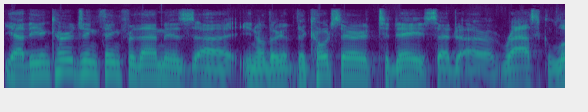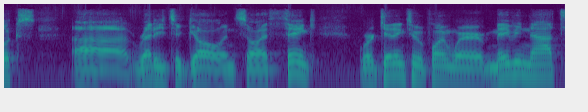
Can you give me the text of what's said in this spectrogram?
Yeah, the encouraging thing for them is, uh, you know, the the coach there today said uh, Rask looks uh, ready to go, and so I think we're getting to a point where maybe not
